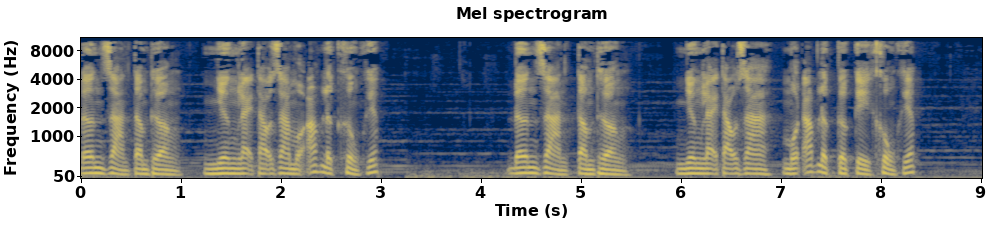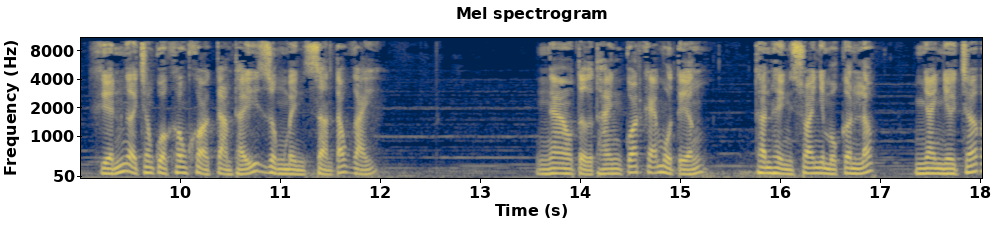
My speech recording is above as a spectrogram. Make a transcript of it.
đơn giản tầm thường nhưng lại tạo ra một áp lực khủng khiếp. Đơn giản tầm thường nhưng lại tạo ra một áp lực cực kỳ khủng khiếp, khiến người trong cuộc không khỏi cảm thấy dùng mình sờn tóc gáy. Ngao tử thanh quát khẽ một tiếng, thân hình xoay như một cơn lốc, nhanh như chớp,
